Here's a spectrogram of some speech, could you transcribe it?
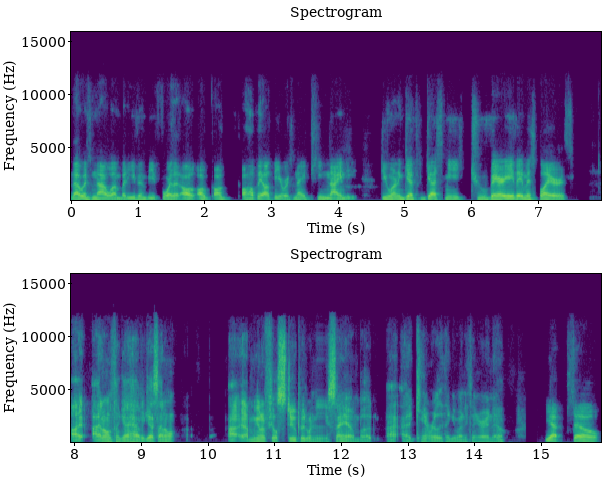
That was not one, but even before that, I'll I'll I'll, I'll help you out. The year was 1990. Do you want to guess guess me two very famous players? I I don't think I have a guess. I don't. I, I'm gonna feel stupid when you say them, but I, I can't really think of anything right now. Yeah. So,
